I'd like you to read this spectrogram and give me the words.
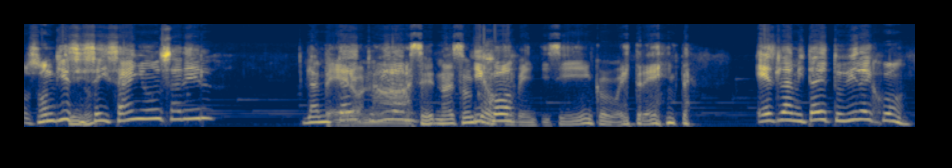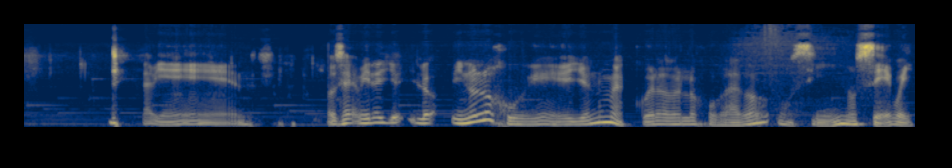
Pues son 16 años, Adel. La mitad de tu vida. no es un hijo, 25, güey, 30. Es la mitad de tu vida, hijo. Está bien. O sea, mira, yo lo, y no lo jugué, yo no me acuerdo haberlo jugado, o sí, no sé, güey.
